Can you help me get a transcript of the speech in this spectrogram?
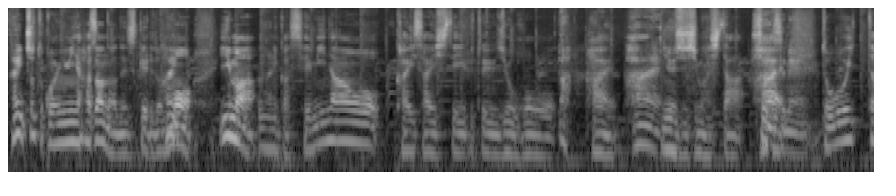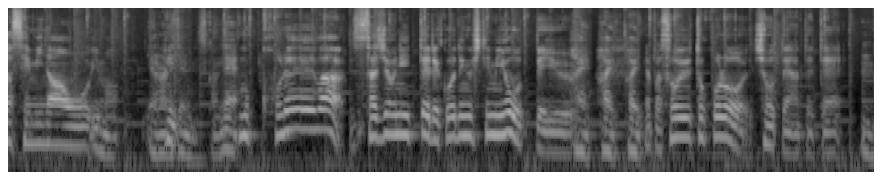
はい、ちょっと小耳に挟んだんですけれども、今何かセミナーを開催しているという情報をはい、はい、入手しました。そうですね。どういったセミナーを今やられてるんですかね、はい、もうこれはスタジオに行ってレコーディングしてみようっていう、はいはいはい、やっぱそういうところを焦点当てて、うん、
